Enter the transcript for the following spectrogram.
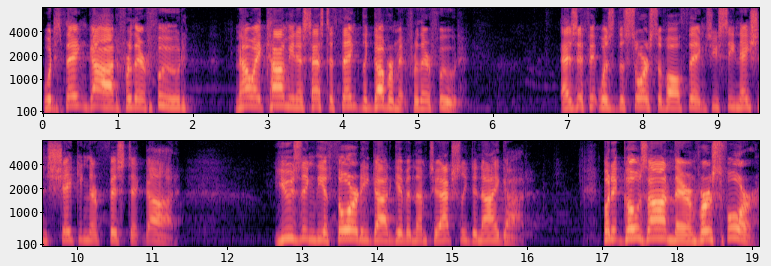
would thank God for their food, now a communist has to thank the government for their food as if it was the source of all things. You see nations shaking their fist at God, using the authority God given them to actually deny God. But it goes on there in verse 4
